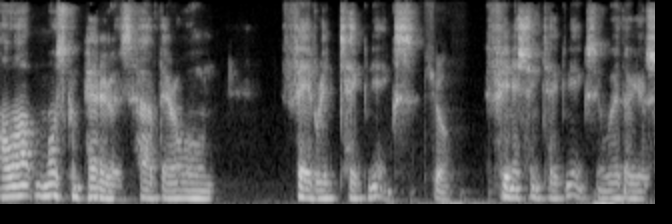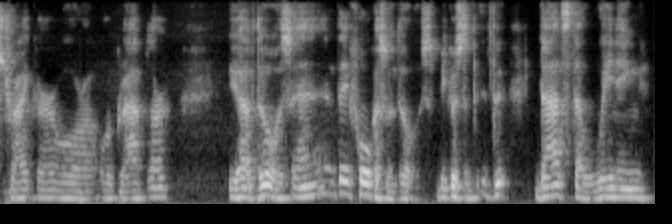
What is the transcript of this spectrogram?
a lot most competitors have their own favorite techniques. Sure. Finishing techniques, and whether you're a striker or or grappler, you have those, and they focus on those because th- th- that's the winning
